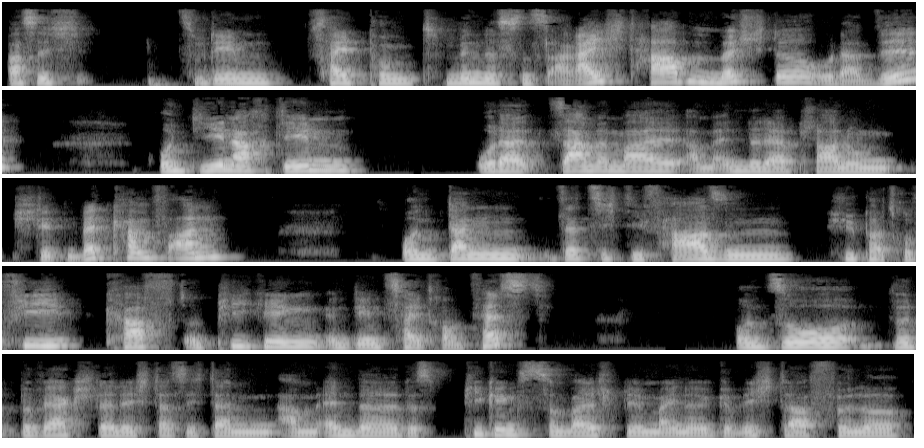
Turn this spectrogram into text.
was ich zu dem Zeitpunkt mindestens erreicht haben möchte oder will. Und je nachdem, oder sagen wir mal, am Ende der Planung steht ein Wettkampf an. Und dann setze ich die Phasen Hypertrophie, Kraft und Peaking in dem Zeitraum fest. Und so wird bewerkstelligt, dass ich dann am Ende des Peakings zum Beispiel meine Gewichte erfülle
